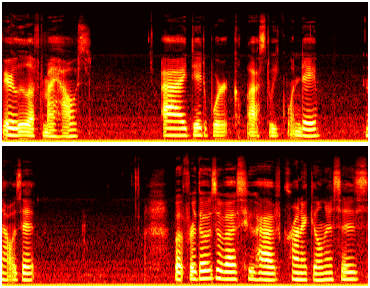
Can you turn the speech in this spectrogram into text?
barely left my house. I did work last week one day, and that was it. But for those of us who have chronic illnesses,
